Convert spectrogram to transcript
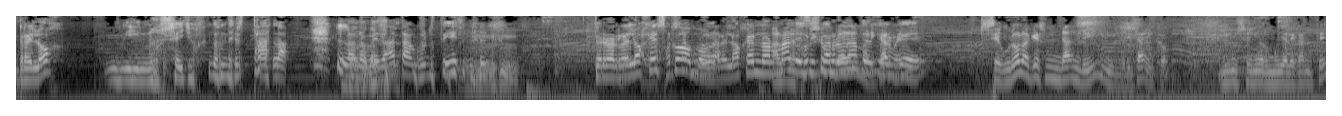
reloj. Y no sé yo dónde está la, la novedad. Agustín. Pero relojes como, relojes normales y corrientes. Mari ¿o Carmen, qué? Segurola, que es un dandy británico y un señor muy elegante,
